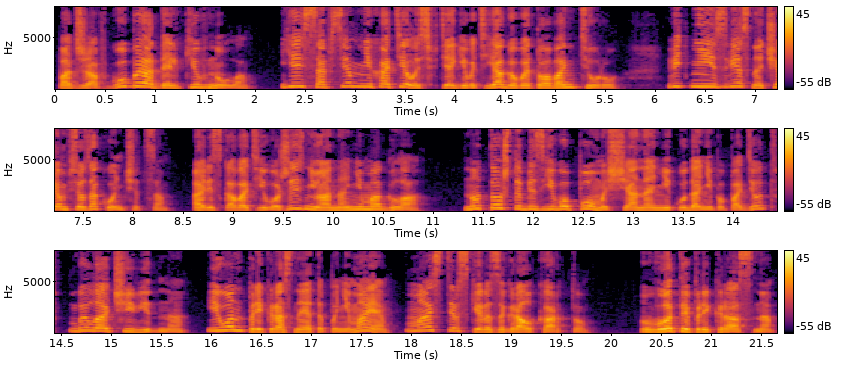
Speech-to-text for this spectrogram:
Поджав губы, Адель кивнула. Ей совсем не хотелось втягивать Яга в эту авантюру, ведь неизвестно, чем все закончится, а рисковать его жизнью она не могла. Но то, что без его помощи она никуда не попадет, было очевидно, и он, прекрасно это понимая, мастерски разыграл карту. «Вот и прекрасно!»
